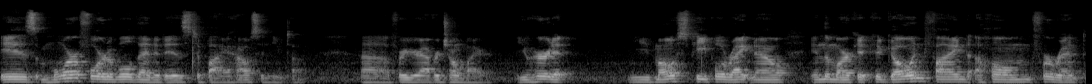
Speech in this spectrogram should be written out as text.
is more affordable than it is to buy a house in utah uh, for your average home buyer. You heard it. Most people right now in the market could go and find a home for rent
